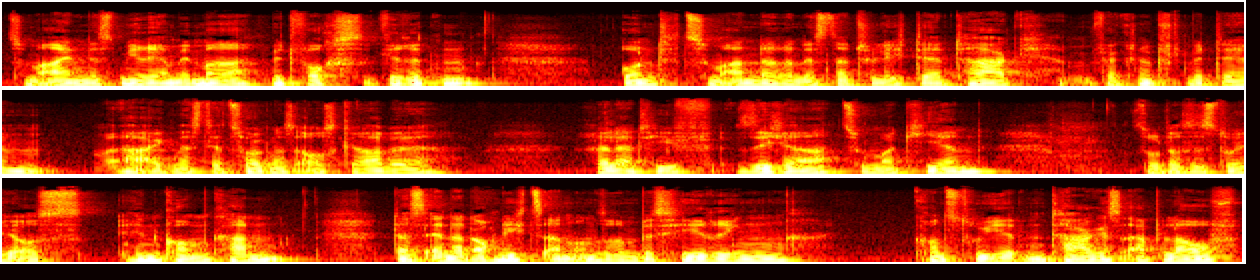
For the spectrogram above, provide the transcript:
zum einen ist Miriam immer mittwochs geritten und zum anderen ist natürlich der Tag verknüpft mit dem Ereignis der Zeugnisausgabe relativ sicher zu markieren, so dass es durchaus hinkommen kann. Das ändert auch nichts an unserem bisherigen konstruierten Tagesablauf,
